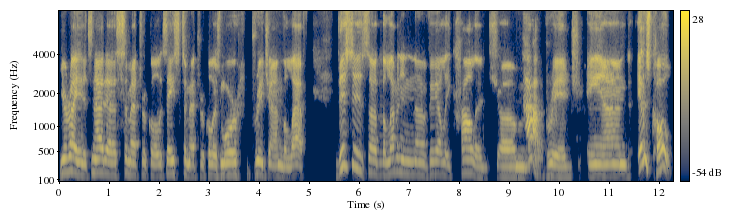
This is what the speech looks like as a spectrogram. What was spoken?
you're right, it's not uh, symmetrical, it's asymmetrical. There's more bridge on the left. This is uh, the Lebanon uh, Valley College um, oh. bridge, and it was cold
